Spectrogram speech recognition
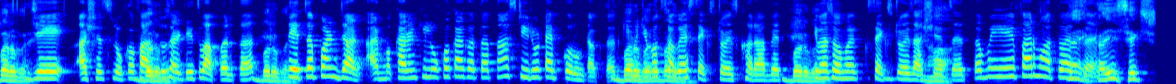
बरोबर आहे. जे असेच लोक फालतूसाठीच वापरतात बरोबर आहे. त्याचं पण जाण आ- कारण की लोक काय करतात ना स्टिरिओ टाईप करून टाकतात की बरोबर म्हणजे मग सगळे बरोबर. सेक्स टॉयज खराब आहेत बरोबर किंवा आहे. समज सेक्स टॉयज असेच. आहेत तर मग हे फार महत्वाचं नाही आहे काही सेक्स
